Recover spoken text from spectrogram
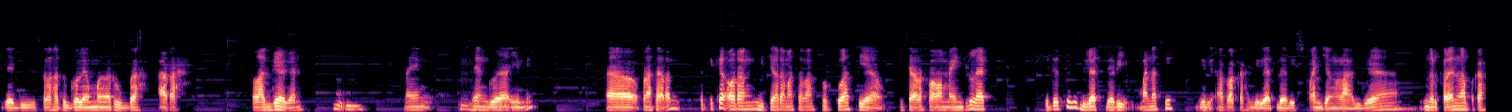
jadi salah satu gol yang merubah arah laga kan. Hmm. Nah yang Hmm. yang gue ini uh, penasaran ketika orang bicara masalah fluktuasi ya bicara soal main jelek itu tuh dilihat dari mana sih? Apakah dilihat dari sepanjang laga? Menurut kalian apakah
